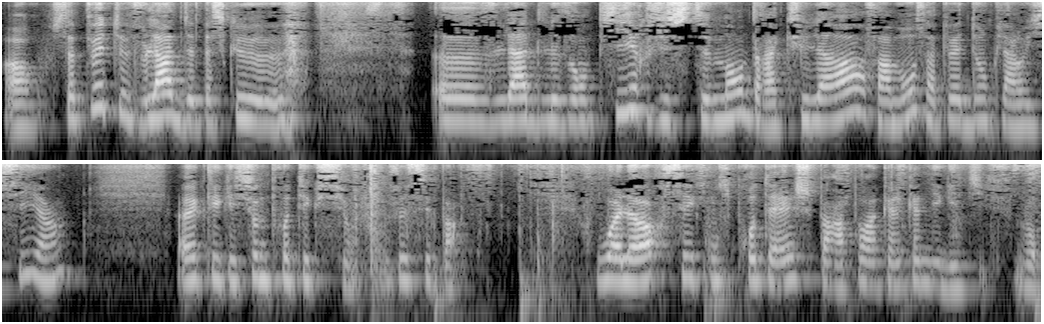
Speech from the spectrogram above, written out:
Alors, ça peut être Vlad, parce que euh, Vlad le vampire, justement, Dracula. Enfin bon, ça peut être donc la Russie, hein, avec les questions de protection. Je sais pas. Ou alors, c'est qu'on se protège par rapport à quelqu'un de négatif. Bon,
